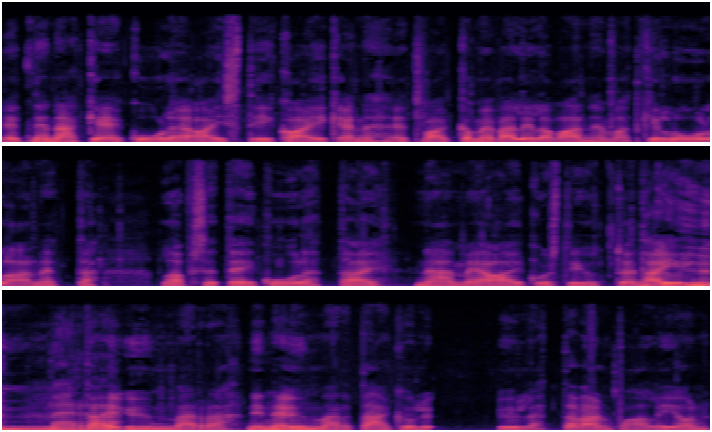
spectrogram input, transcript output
Että ne näkee, kuulee, aistii kaiken. Että vaikka me välillä vanhemmatkin luullaan, että lapset ei kuule tai näe meidän aikuisten juttuja. Niin tai kyllä, ymmärrä. Tai ymmärrä, niin ne mm. ymmärtää kyllä yllättävän paljon.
